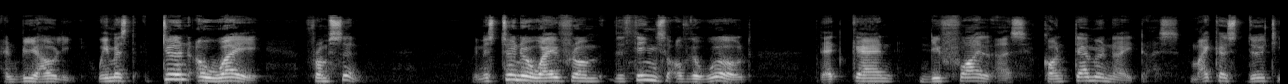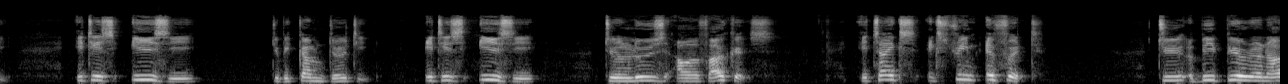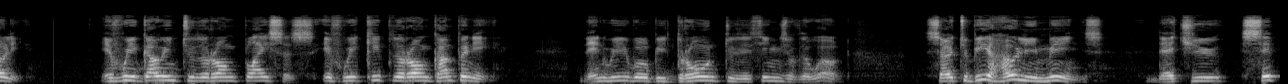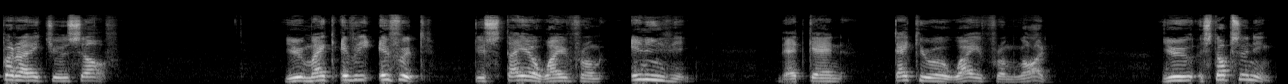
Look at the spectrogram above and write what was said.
and be holy. We must turn away from sin. We must turn away from the things of the world that can defile us, contaminate us, make us dirty. It is easy to become dirty. It is easy to lose our focus. It takes extreme effort to be pure and holy. If we go into the wrong places, if we keep the wrong company, then we will be drawn to the things of the world. So to be holy means that you separate yourself. You make every effort to stay away from anything that can take you away from God. You stop sinning.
